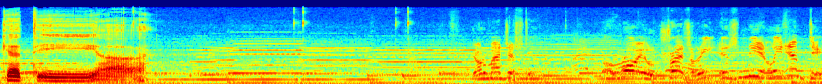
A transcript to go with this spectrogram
get the uh, Your Majesty, the royal treasury is nearly empty.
